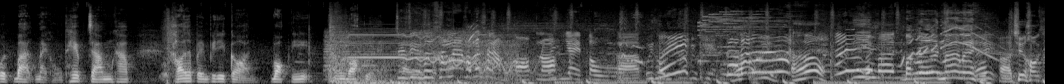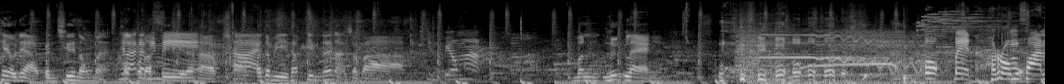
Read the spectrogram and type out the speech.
บทบาทใหม่ของเทพจำครับ เขาจะเป็นพิธีกรบล็อกนี้ทั้งบล็อกเลย จริงๆคือข้างหน้าเขาเป็นสนามกอล์ฟเนาะใหญ่โตครับเฮ้ยเจอแล้วอ้าวนี่มันบังเอิญมากเลยอ่าชื่อค็อกเทลเนี่ยเป็นชื่อน้องหมาขเวองลาคกับนละพี่ซี่เมย์นะครับ ใช่ ก็จะมีทับทิมน้อยหนาชบา กลิ่นเปรี้ยวมาก มันลึกแรง อกเป็ด รมควัน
